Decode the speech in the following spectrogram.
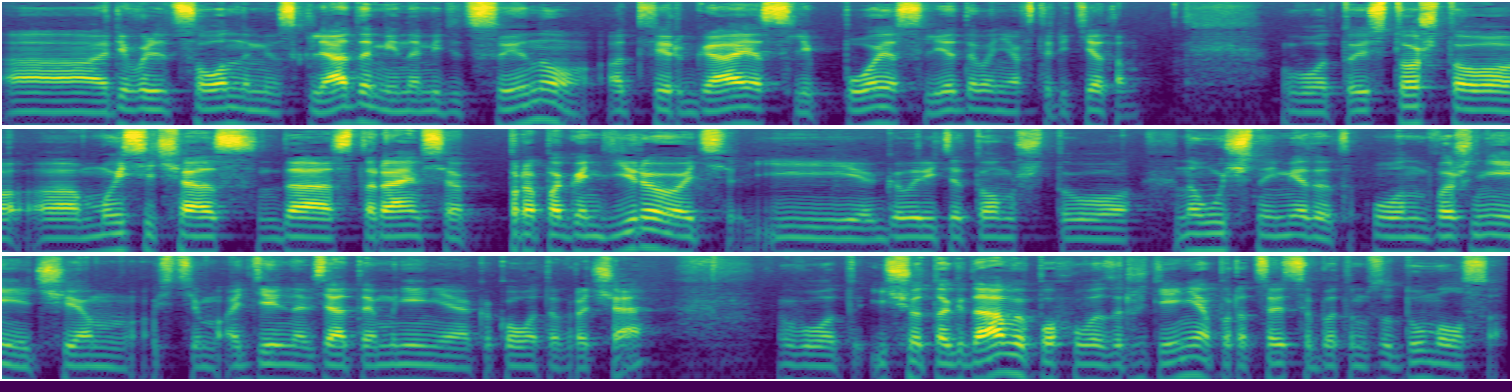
э, революционными взглядами на медицину, отвергая слепое следование авторитетам. Вот, то есть то, что э, мы сейчас, да, стараемся пропагандировать и говорить о том, что научный метод, он важнее, чем, допустим, отдельно взятое мнение какого-то врача, вот, еще тогда, в эпоху Возрождения, процесс об этом задумался.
